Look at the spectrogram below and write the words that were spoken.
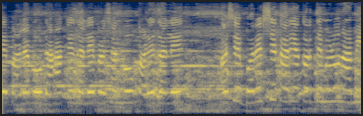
झाले बाल्याभाऊ डहाके झाले प्रशांतभाऊ काळे झाले असे बरेचसे कार्यकर्ते मिळून आम्ही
